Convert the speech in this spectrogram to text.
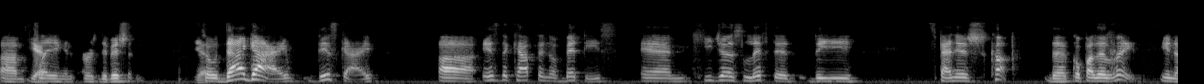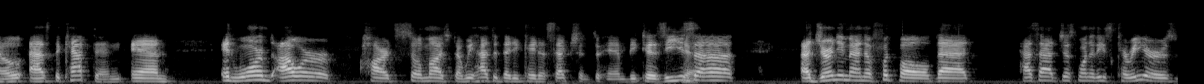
um, yeah. playing in first division. Yeah. So that guy, this guy, uh, is the captain of Betis, and he just lifted the Spanish Cup, the Copa del Rey, you know, as the captain, and it warmed our hearts so much that we had to dedicate a section to him because he's yeah. a, a journeyman of football that has had just one of these careers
